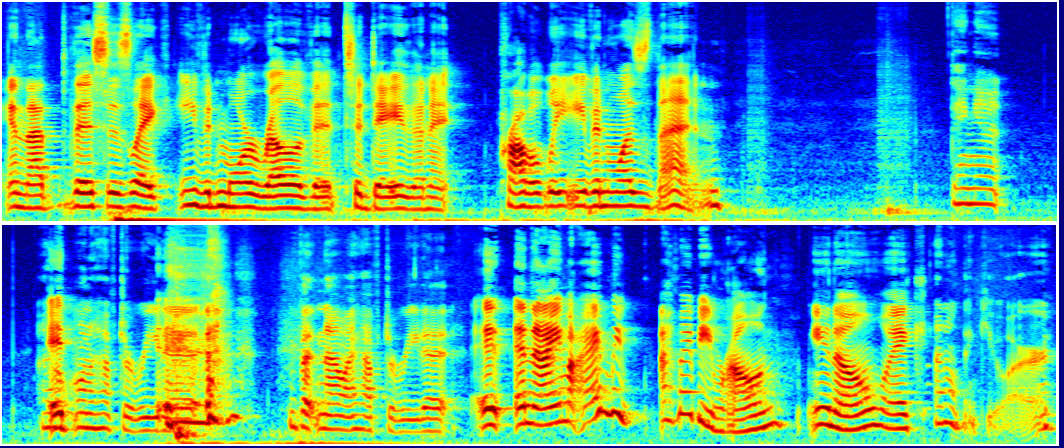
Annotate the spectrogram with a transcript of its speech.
and that this is like even more relevant today than it probably even was then Dang it. I It- don't want to have to read it. but now I have to read it. it and i i may i might be wrong you know like I don't think you are.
